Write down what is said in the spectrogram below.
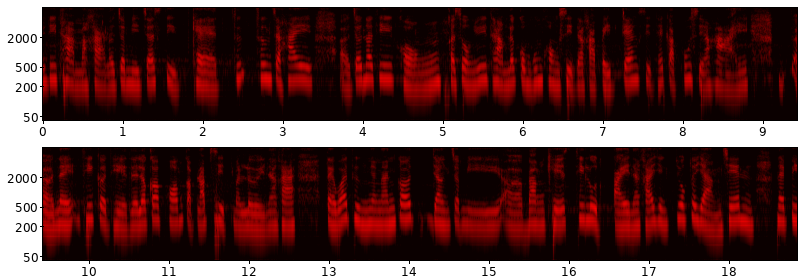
ยุติธรรมอะค่ะเราจะมี justice care ซึ่งจะให้เจ้าหน้าที่ของกระทรวงยุติธรรมและกรมคุ้มครองสิทธิ์นะคะไปแจ้งสิทธิ์ให้กับผู้เสียหายในที่เกิดเหตุเลยแล้วก็พร้อมกับรับสิทธิ์มาเลยนะคะ แต่ว่าถึงอย่างนั้นก็ยังจะมีบางเคสที่หลุดไปนะคะอย่างยกตัวอย่างเช่น ในปี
